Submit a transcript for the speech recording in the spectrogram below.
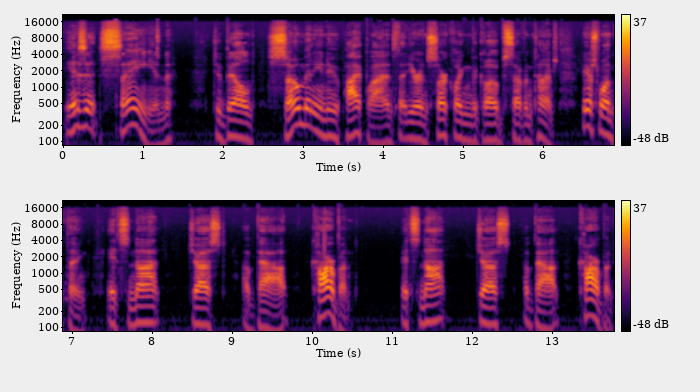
is it sane to build so many new pipelines that you're encircling the globe seven times. Here's one thing it's not just about carbon. It's not just about carbon.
